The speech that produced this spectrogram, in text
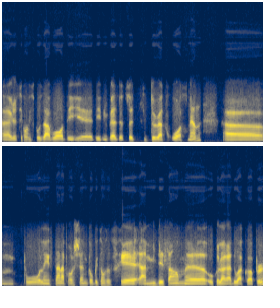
Euh, je sais qu'on est supposé avoir des, euh, des nouvelles de ça d'ici deux à trois semaines. Euh, pour l'instant, la prochaine compétition, ce serait à mi-décembre au Colorado à Copper.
